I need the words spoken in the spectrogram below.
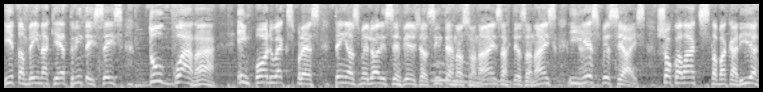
e também na QE 36 do Guará. Empório Express tem as melhores cervejas internacionais, artesanais e especiais, chocolates, tabacaria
